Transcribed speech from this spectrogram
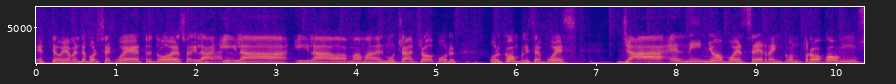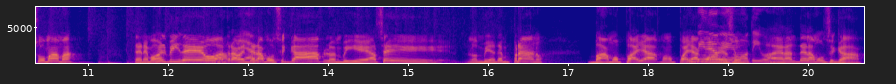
este obviamente por secuestro y todo eso y la y la y la mamá del muchacho por por cómplice, pues ya el niño pues se reencontró con su mamá. Tenemos el video a Vamos través allá. de la música app, lo envié hace lo envié temprano. Vamos para allá, vamos para allá video con bien eso. emotivo. Adelante la música.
